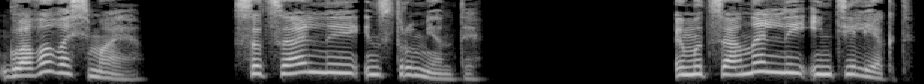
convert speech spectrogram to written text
Глава восьмая. Социальные инструменты. Эмоциональный интеллект.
